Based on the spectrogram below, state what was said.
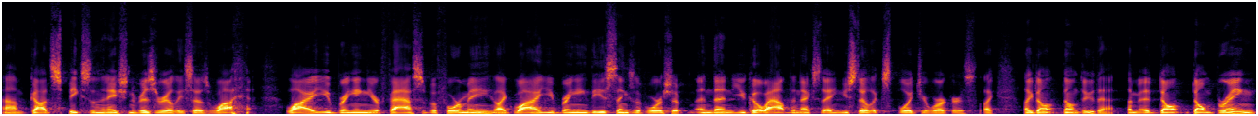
um, God speaks to the nation of Israel. He says, Why, why are you bringing your fasts before me? Like, why are you bringing these things of worship? And then you go out the next day and you still exploit your workers? Like, like don't, don't do that. I mean, don't, don't bring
